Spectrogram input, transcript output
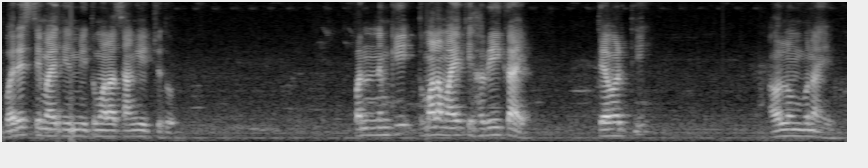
बरीचशी माहिती मी तुम्हाला सांगू इच्छितो. पण नेमकी तुम्हाला माहिती हवी काय? त्यावरती अवलंबून आहे.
